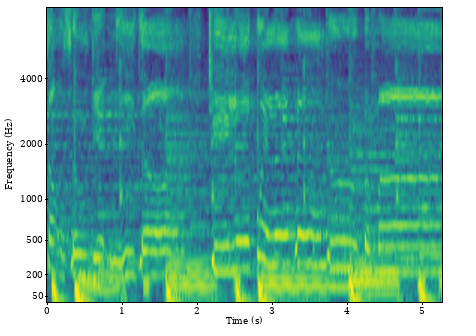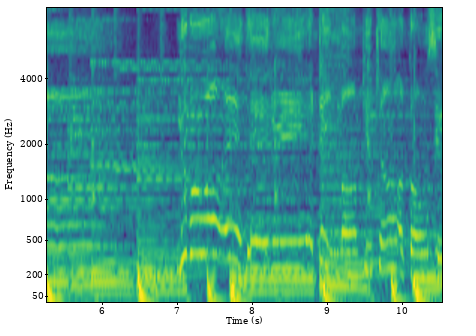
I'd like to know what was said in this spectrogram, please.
ဆောင်အဆုံးပြည့်မိသောချွေလေပွင့်လေပန်းသူပမာလူဘဝရဲ့တဲ့တွေအတိတ်မှပြူထားအကောင်စု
